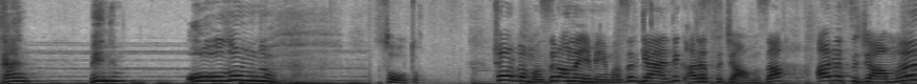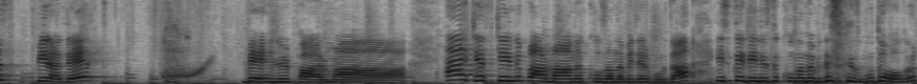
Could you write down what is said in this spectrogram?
Sen benim oğlumdun. Soğudu. Çorbam hazır, ana yemeğim hazır. Geldik ara sıcağımıza. Ara sıcağımız bir adet Behlül parmağı. Herkes kendi parmağını kullanabilir burada. İstediğinizi kullanabilirsiniz. Bu da olur,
